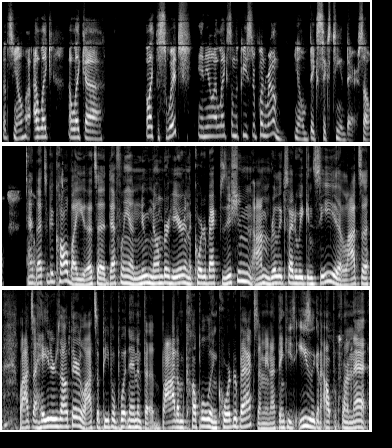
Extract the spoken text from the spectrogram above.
That's you know I, I like I like uh I like the switch, and you know I like some of the pieces they're putting around you know big 16 there. So that's a good call by you. That's a definitely a new number here in the quarterback position. I'm really excited we can see uh, lots of lots of haters out there, lots of people putting him at the bottom couple in quarterbacks. I mean, I think he's easily going to outperform that.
